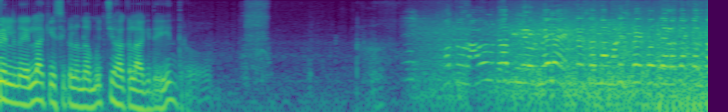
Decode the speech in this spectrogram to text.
ಮೇಲಿನ ಎಲ್ಲ ಕೇಸುಗಳನ್ನು ಮುಚ್ಚಿ ಹಾಕಲಾಗಿದೆ ಎಂದರು. ಮತ್ತು ರಾಹುಲ್ ಗಾಂಧಿ ಅವರ ಮೇಲೆ ಕೇಸನ್ನ ಮಣಿಸಬೇಕು ಅಂತ ಹೇಳತಕ್ಕಂತ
